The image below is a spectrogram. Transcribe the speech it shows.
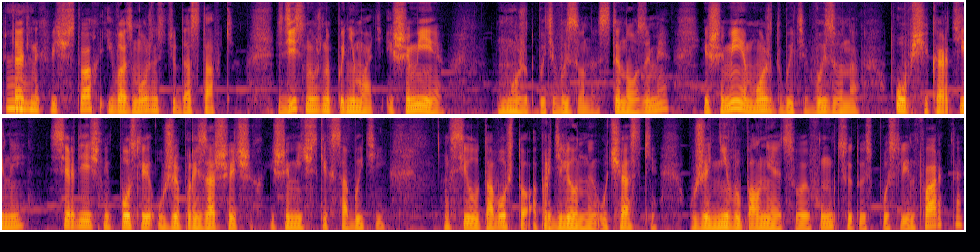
питательных mm. веществах и возможностью доставки. Здесь нужно понимать, ишемия может быть вызвана стенозами, ишемия может быть вызвана общей картиной сердечной после уже произошедших ишемических событий в силу того, что определенные участки уже не выполняют свою функцию, то есть после инфаркта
